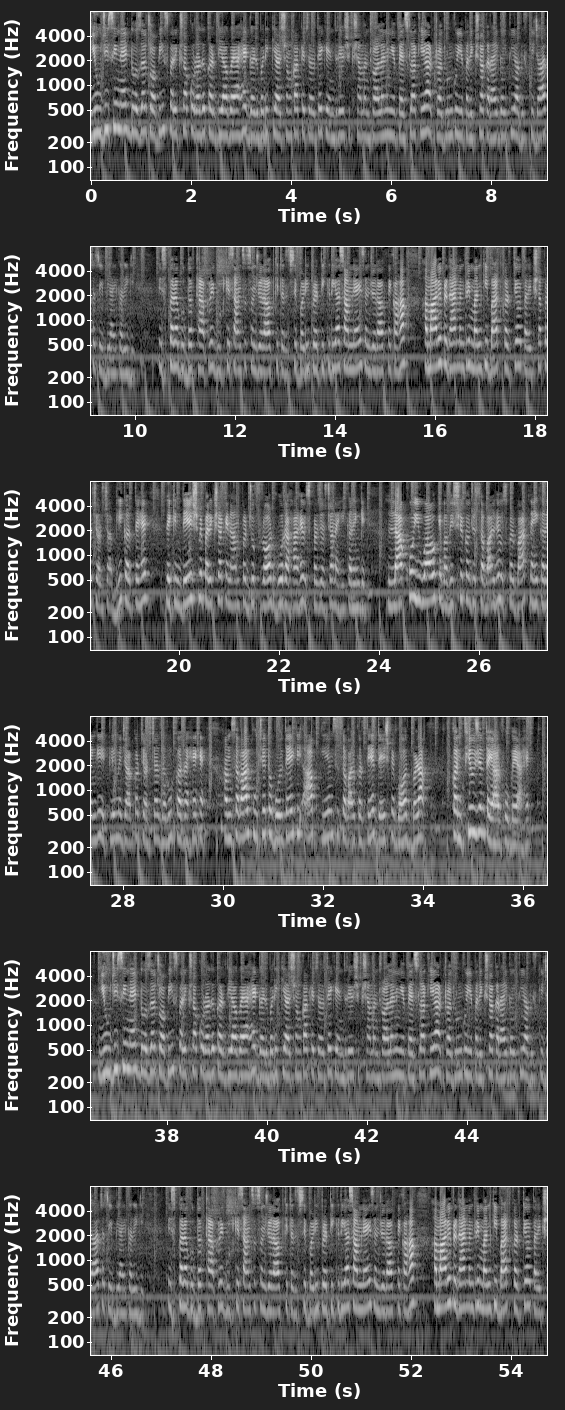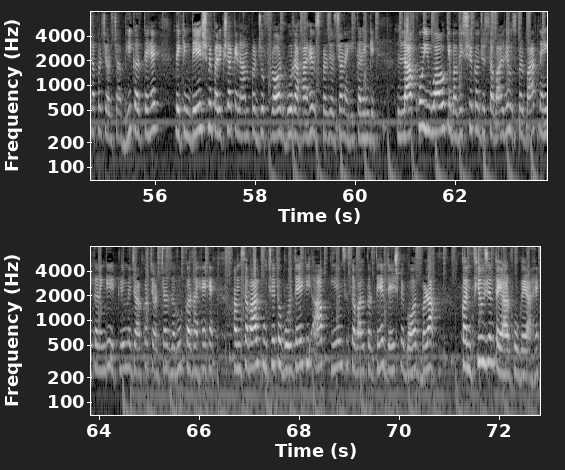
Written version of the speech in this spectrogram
UGC net 2024 परीक्षा को रद्द कर दिया गया है। गड़बड़ी की आशंका के चलते केंद्रीय शिक्षा मंत्रालय ने यह फैसला किया। अठारह जून को यह परीक्षा कराई गई थी। अब इसकी जाँच सीबीआई करेगी। इस पर अब उद्धव ठाकरे गुट के सांसद संजय राउत की तरफ़ से बड़ी प्रतिक्रिया सामने आई। संजय राउत ने कहा, हमारे प्रधानमंत्री मन की बात करते हैं और परीक्षा पर चर्चा भी करते हैं, लेकिन देश में परीक्षा के नाम पर जो फ्रॉड हो रहा है, उस पर चर्चा नहीं करेंगे। लाखों युवाओं के भविष्य का जो सवाल है, उस पर बात नहीं करेंगे, इटली में जाकर चर्चा ज़रूर कर रहे हैं। हम सवाल पूछे तो बोलते हैं कि आप पीएम से सवाल करते हैं, देश में बहुत बड़ा कन्फ्यूज़न तैयार हो गया है। यूजीसी नेट 2024 परीक्षा को रद्द कर दिया गया है। गड़बड़ी की आशंका के चलते केंद्रीय शिक्षा मंत्रालय ने यह फैसला किया। अठारह जून को यह परीक्षा कराई गई थी। अब इसकी जाँच सीबीआई करेगी। इस पर अब उद्धव ठाकरे गुट के सांसद संजय राउत की तरफ़ से बड़ी प्रतिक्रिया सामने आई। संजय राउत ने कहा, हमारे प्रधानमंत्री मन की बात करते और परीक्षा पर चर्चा भी करते हैं, लेकिन देश में परीक्षा के नाम पर जो फ्रॉड हो रहा है, उस पर चर्चा नहीं करेंगे। लाखों युवाओं के भविष्य का जो सवाल है, उस पर बात नहीं करेंगे। इटली में जाकर चर्चा ज़रूर कर रहे हैं। हम सवाल पूछे तो बोलते हैं कि आप पीएम से सवाल करते हैं। देश में बहुत बड़ा कन्फ्यूज़न तैयार हो गया है।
